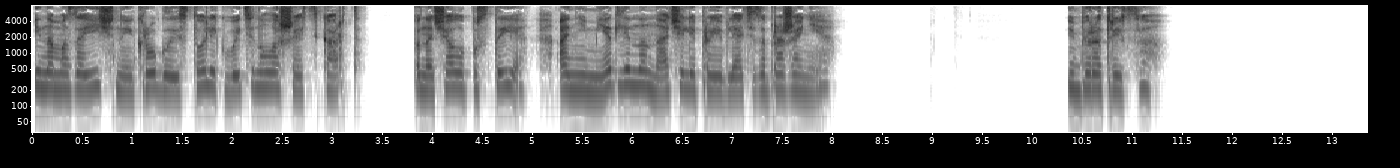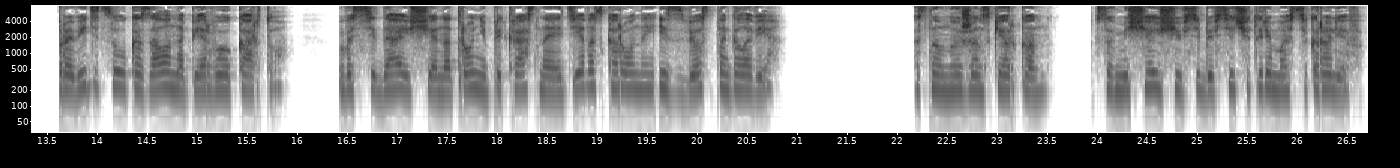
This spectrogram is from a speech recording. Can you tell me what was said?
и на мозаичный круглый столик вытянула шесть карт. Поначалу пустые, они медленно начали проявлять изображение. «Императрица». Провидица указала на первую карту. Восседающая на троне прекрасная дева с короной из звезд на голове. Основной женский аркан, совмещающий в себе все четыре масти королев.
